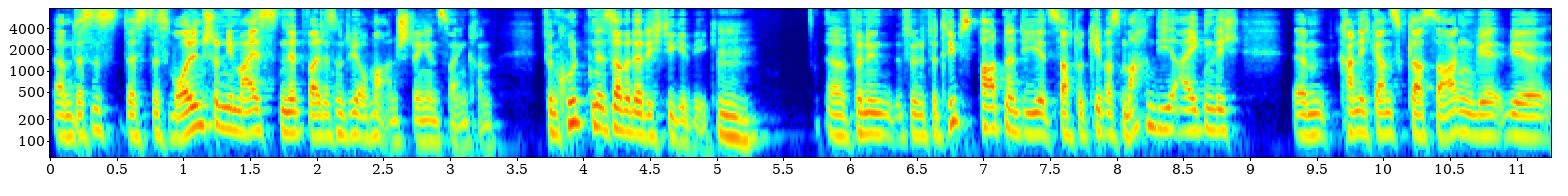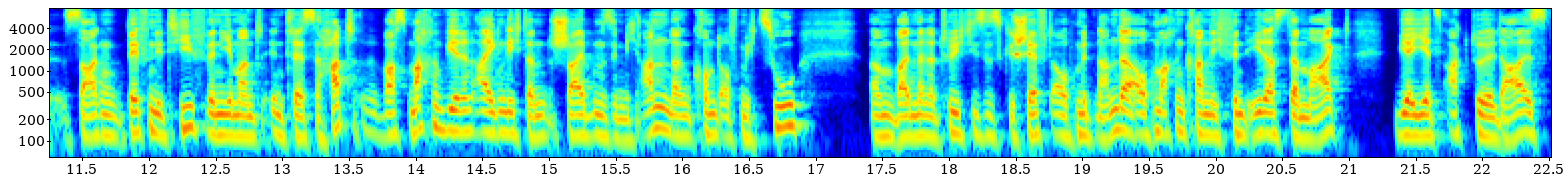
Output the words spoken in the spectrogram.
Ähm, das ist, das, das wollen schon die meisten nicht, weil das natürlich auch mal anstrengend sein kann. Für den Kunden ist aber der richtige Weg. Mhm. Äh, für, den, für den Vertriebspartner, die jetzt sagt, okay, was machen die eigentlich? ähm, kann ich ganz klar sagen, wir, wir sagen definitiv, wenn jemand Interesse hat, was machen wir denn eigentlich, dann schreiben Sie mich an, dann kommt auf mich zu, ähm, weil man natürlich dieses Geschäft auch miteinander auch machen kann. Ich finde eh, dass der Markt, wie er jetzt aktuell da ist,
